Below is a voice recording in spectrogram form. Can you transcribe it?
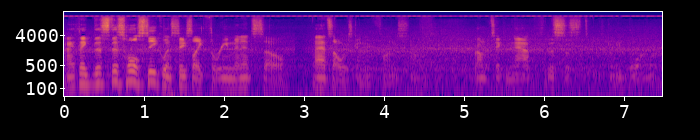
I think this this whole sequence takes like three minutes, so that's always gonna be fun. So I'm gonna take a nap. This is gonna be boring.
